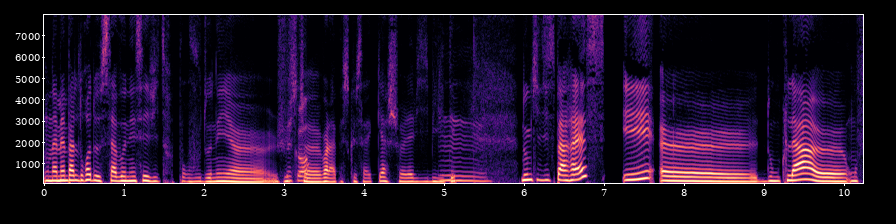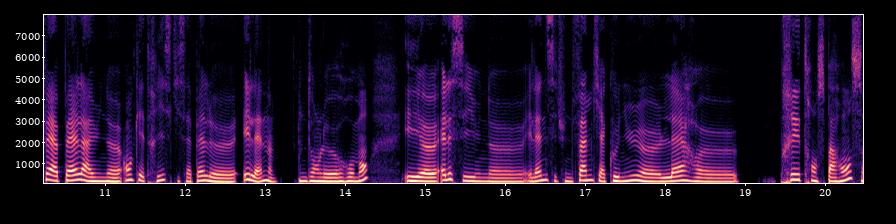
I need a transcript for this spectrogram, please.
on n'a même pas le droit de savonner ses vitres pour vous donner euh, juste, euh, voilà, parce que ça cache la visibilité. Hmm. Donc ils disparaissent et euh, donc là, euh, on fait appel à une enquêtrice qui s'appelle euh, Hélène dans le roman. Et elle, c'est une Hélène, c'est une femme qui a connu l'ère pré-transparence,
